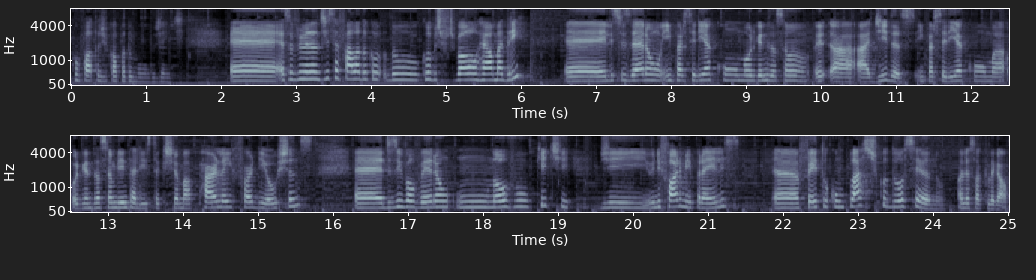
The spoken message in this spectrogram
com falta de Copa do Mundo, gente. É, essa primeira notícia fala do, do Clube de Futebol Real Madrid. É, eles fizeram em parceria com uma organização, a Adidas, em parceria com uma organização ambientalista que chama Parley for the Oceans, é, desenvolveram um novo kit de uniforme para eles, é, feito com plástico do oceano. Olha só que legal.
